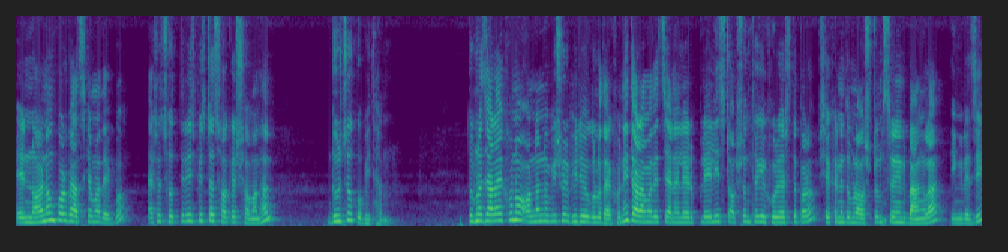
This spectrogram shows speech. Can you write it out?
এর নয় নং পর্বে আজকে আমরা দেখব একশো ছত্রিশ পৃষ্ঠা ছকের সমাধান, দুর্যোগ অভিধান। তোমরা যারা এখনও অন্যান্য বিষয়ের ভিডিওগুলো দেখোনি, তারা আমাদের চ্যানেলের প্লেলিস্ট অপশন থেকে ঘুরে আসতে পারো। সেখানে তোমরা অষ্টম শ্রেণির বাংলা, ইংরেজি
